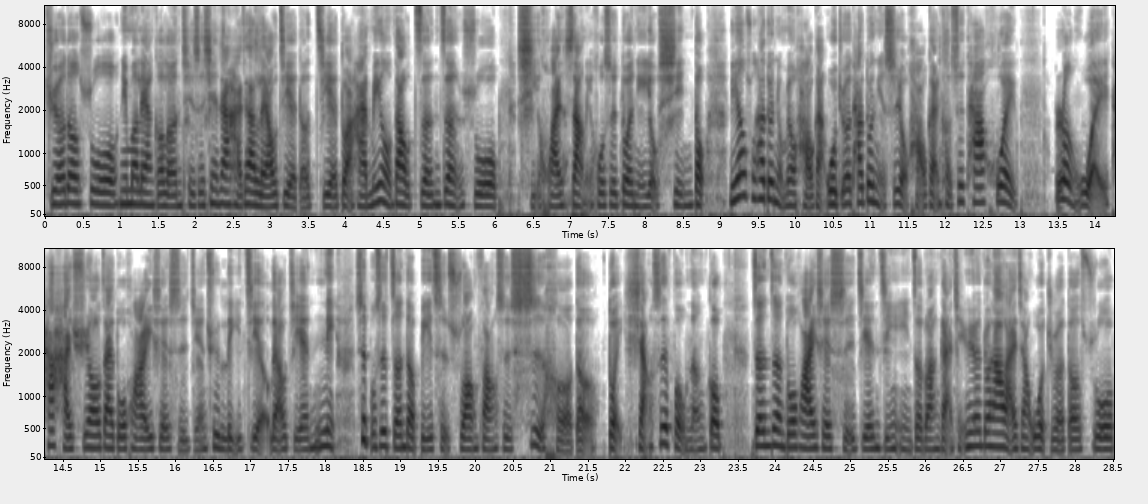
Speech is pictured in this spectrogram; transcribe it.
觉得说，你们两个人其实现在还在了解的阶段，还没有到真正说喜欢上你，或是对你有心动。你要说他对你有没有好感，我觉得他对你是有好感，可是他会。认为他还需要再多花一些时间去理解、了解你是不是真的彼此双方是适合的对象，是否能够真正多花一些时间经营这段感情？因为对他来讲，我觉得说。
